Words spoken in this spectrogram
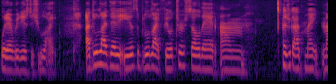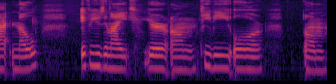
whatever it is that you like. I do like that it is a blue light filter so that um as you guys may not know if you're using like your um TV or um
